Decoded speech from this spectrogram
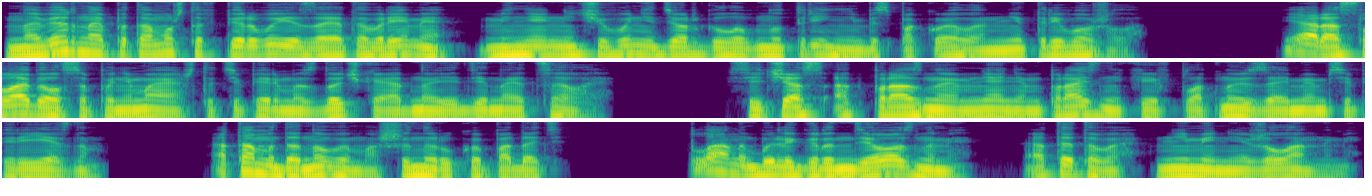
Наверное, потому что впервые за это время меня ничего не дергало внутри, не беспокоило, не тревожило. Я расслабился, понимая, что теперь мы с дочкой одно единое целое. Сейчас отпразднуем нянин праздник и вплотную займемся переездом. А там и до новой машины рукой подать. Планы были грандиозными, от этого не менее желанными.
